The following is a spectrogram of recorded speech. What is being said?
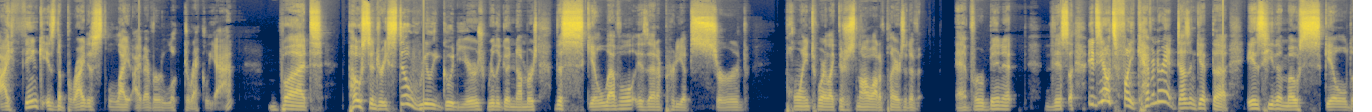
I think is the brightest light I've ever looked directly at. But post injury, still really good years, really good numbers. The skill level is at a pretty absurd point where like there's just not a lot of players that have ever been at this. It's you know it's funny. Kevin Durant doesn't get the is he the most skilled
